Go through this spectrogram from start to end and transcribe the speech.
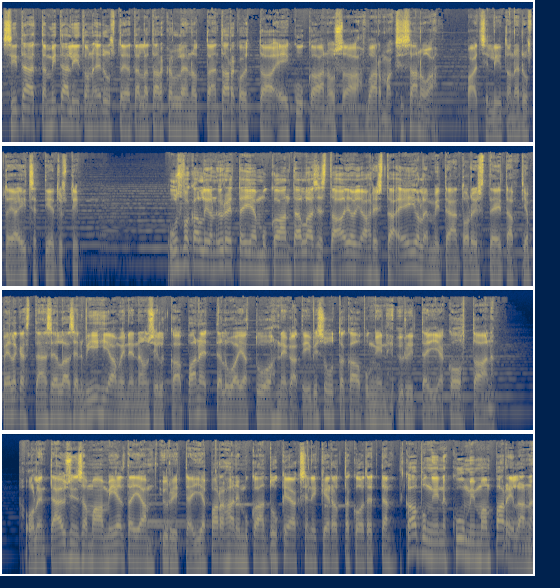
Sitä, että mitä liiton edustaja tällä tarkalleen ottaen tarkoittaa, ei kukaan osaa varmaksi sanoa, paitsi liiton edustaja itse tietysti. Uusvakallion yrittäjien mukaan tällaisesta ajojahdista ei ole mitään todisteita ja pelkästään sellaisen vihjaaminen on silkkaa panettelua ja tuo negatiivisuutta kaupungin yrittäjiä kohtaan – olen täysin samaa mieltä ja yrittäjiä parhaani mukaan tukeakseni kerrottakoot, että kaupungin kuumimman Parilan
